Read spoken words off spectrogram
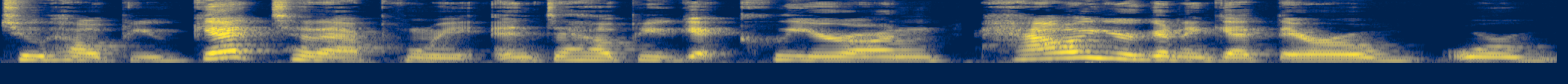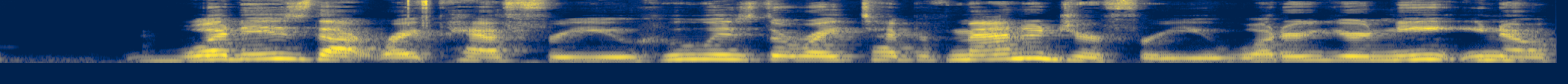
to help you get to that point and to help you get clear on how you're going to get there or, or what is that right path for you who is the right type of manager for you what are your need you know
